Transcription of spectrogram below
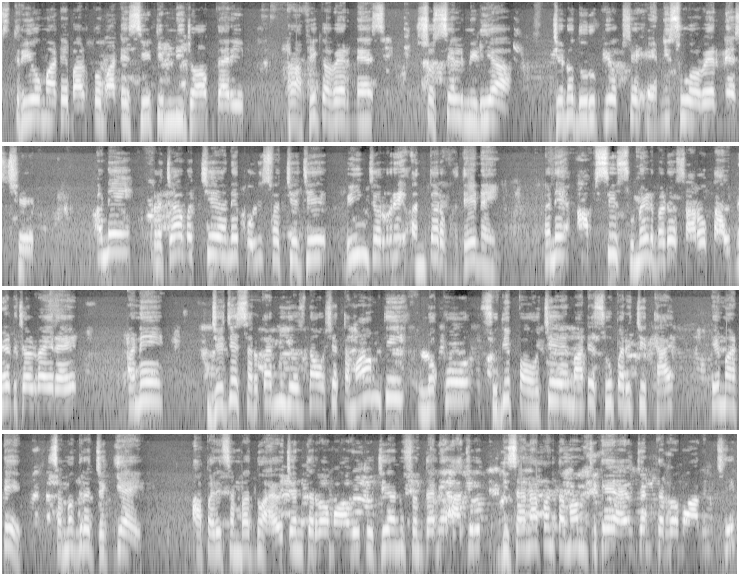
સ્ત્રીઓ માટે, બાળકો માટે સી ટીમની જવાબદારી, ટ્રાફિક અવેરનેસ, સોશિયલ મીડિયા જેનો દુરુપયોગ છે એની શું અવેરનેસ છે? અને પ્રજા વચ્ચે અને પોલીસ વચ્ચે જે બિનજરૂરી અંતર વધે નહીં અને આપસી સુમેળ ભર્યો સારો તાલમેળ જળવાઈ રહે. અને જે જે સરકારની યોજનાઓ છે, તમામથી લોકો સુધી પહોંચે એ માટે સુપરિચિત થાય એ માટે સમગ્ર જગ્યાએ આ પરિસંવાદનું આયોજન કરવામાં આવ્યું હતું. જે અનુસંધાને આજરોજ દિશાના પણ તમામ જગ્યાએ આયોજન કરવામાં આવેલ છે.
